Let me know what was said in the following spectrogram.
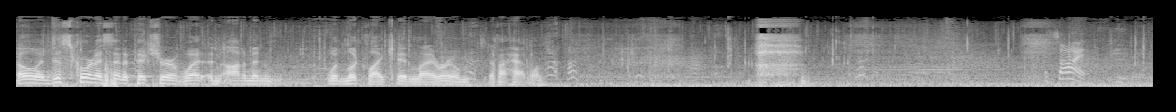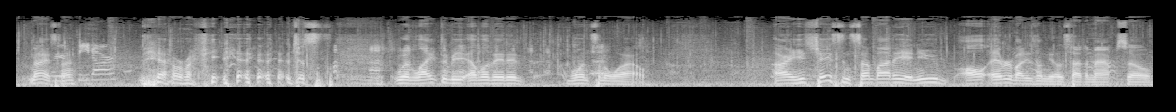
Oh, in Discord, I sent a picture of what an ottoman would look like in my room if I had one. I saw it. Nice, Where your huh? feet are. Yeah, where my feet just would like to be elevated once in a while. All right, he's chasing somebody, and you all everybody's on the other side of the map. So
